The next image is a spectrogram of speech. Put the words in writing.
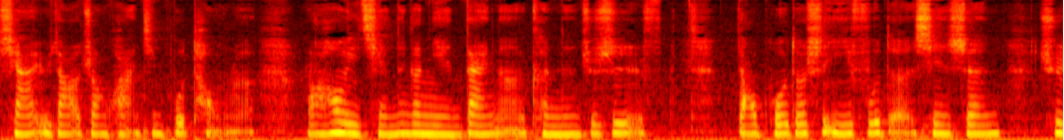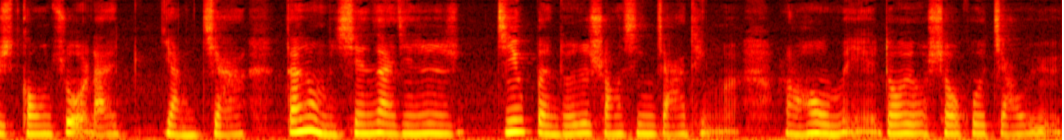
现在遇到的状况已经不同了。然后以前那个年代呢，可能就是老婆都是依附的先生去工作来养家，但是我们现在已经是基本都是双薪家庭了。然后我们也都有受过教育，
